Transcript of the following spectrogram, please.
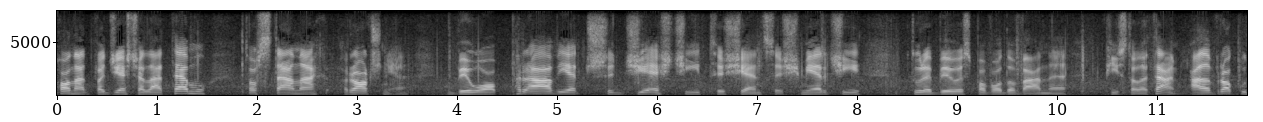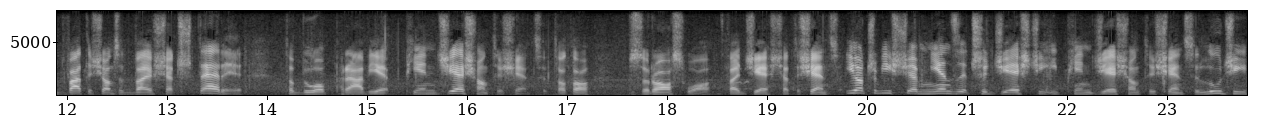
ponad 20 lat temu, to w Stanach rocznie było prawie 30 tysięcy śmierci, które były spowodowane pistoletami. Ale w roku 2024 to było prawie 50 tysięcy. To to wzrosło 20 tysięcy. I oczywiście między 30 i 50 tysięcy ludzi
